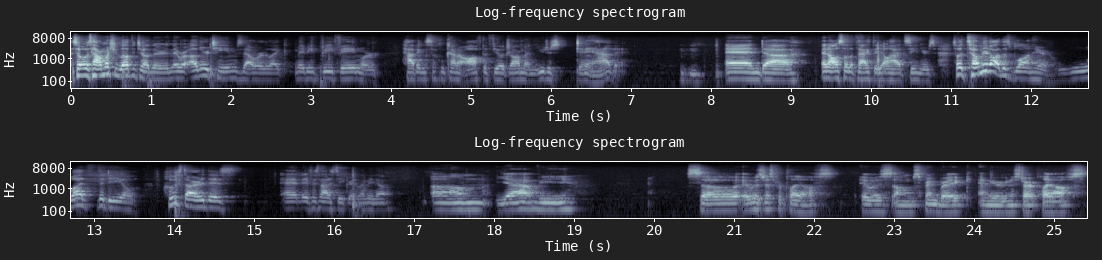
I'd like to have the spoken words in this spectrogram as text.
so it was how much you loved each other, and there were other teams that were like maybe beefing or having some kind of off the field drama, and you just didn't have it. Mhm. And uh, and also the fact that y'all had seniors. So tell me about this blonde hair. What's the deal? Who started this? And if it's not a secret, let me know. Um, yeah, we. So it was just for playoffs. It was um, spring break, and we were going to start playoffs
